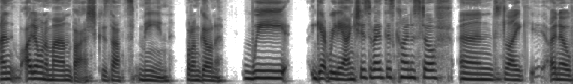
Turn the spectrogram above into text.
And I don't want to man bash because that's mean, but I'm gonna. We get really anxious about this kind of stuff, and like I know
